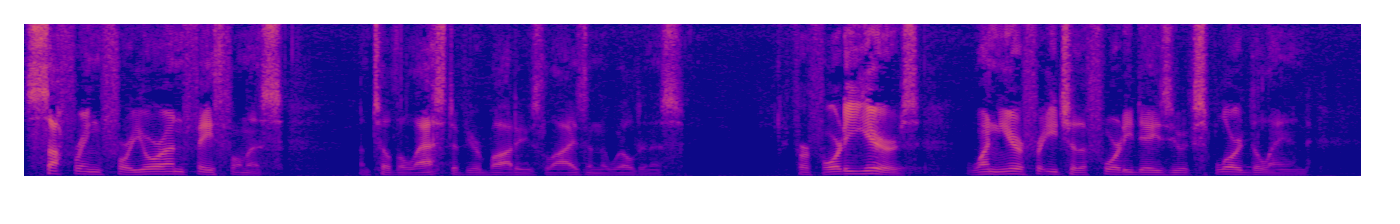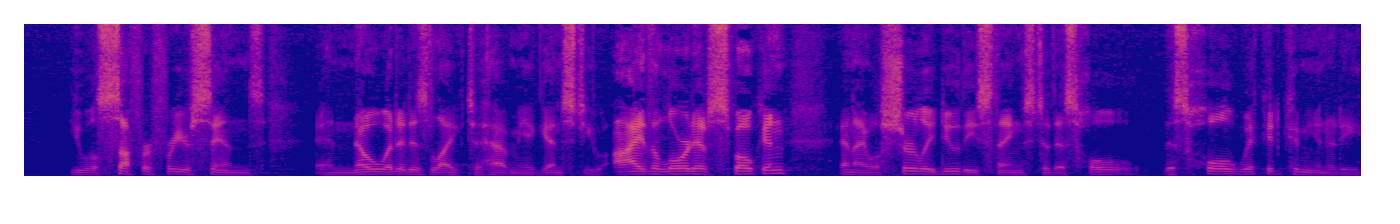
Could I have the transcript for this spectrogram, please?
suffering for your unfaithfulness until the last of your bodies lies in the wilderness. For 40 years, one year for each of the 40 days you explored the land. You will suffer for your sins and know what it is like to have me against you. I, the Lord, have spoken, and I will surely do these things to this whole, this whole wicked community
